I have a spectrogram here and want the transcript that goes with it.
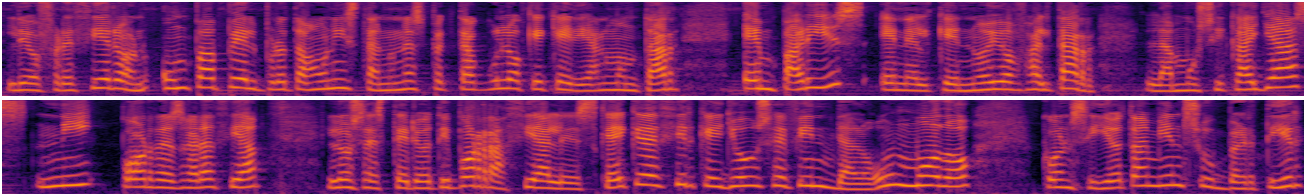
le ofrecieron un papel protagonista en un espectáculo que querían montar en París, en el que no iba a faltar la música jazz ni, por desgracia, los estereotipos raciales, que hay que decir que Josephine de algún modo consiguió también subvertir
